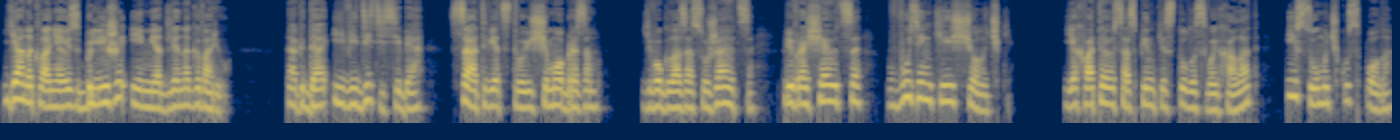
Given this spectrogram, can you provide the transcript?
я наклоняюсь ближе и медленно говорю. «Тогда и ведите себя соответствующим образом». Его глаза сужаются, превращаются в узенькие щелочки. Я хватаю со спинки стула свой халат и сумочку с пола.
